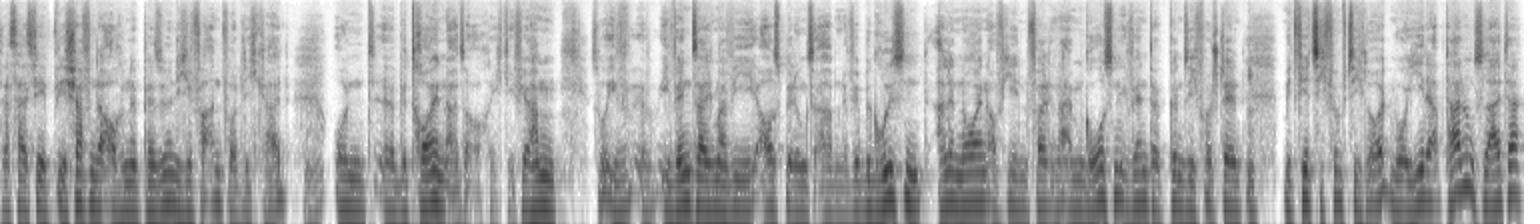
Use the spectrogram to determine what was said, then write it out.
das heißt, wir, wir schaffen da auch eine persönliche Verantwortlichkeit und äh, betreuen also auch richtig. Wir haben so e Events, sage ich mal, wie Ausbildungsabende. Wir begrüßen alle Neuen auf jeden Fall in einem großen Event, da können Sie sich vorstellen, mit 40, 50 Leuten, wo jeder Abteilungsleiter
